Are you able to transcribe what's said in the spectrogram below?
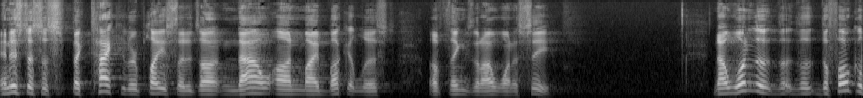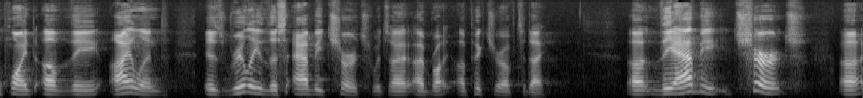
And it's just a spectacular place that is on, now on my bucket list of things that I want to see. Now, one of the, the, the, focal point of the island is really this Abbey Church, which I, I brought a picture of today. Uh, the Abbey Church, uh,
